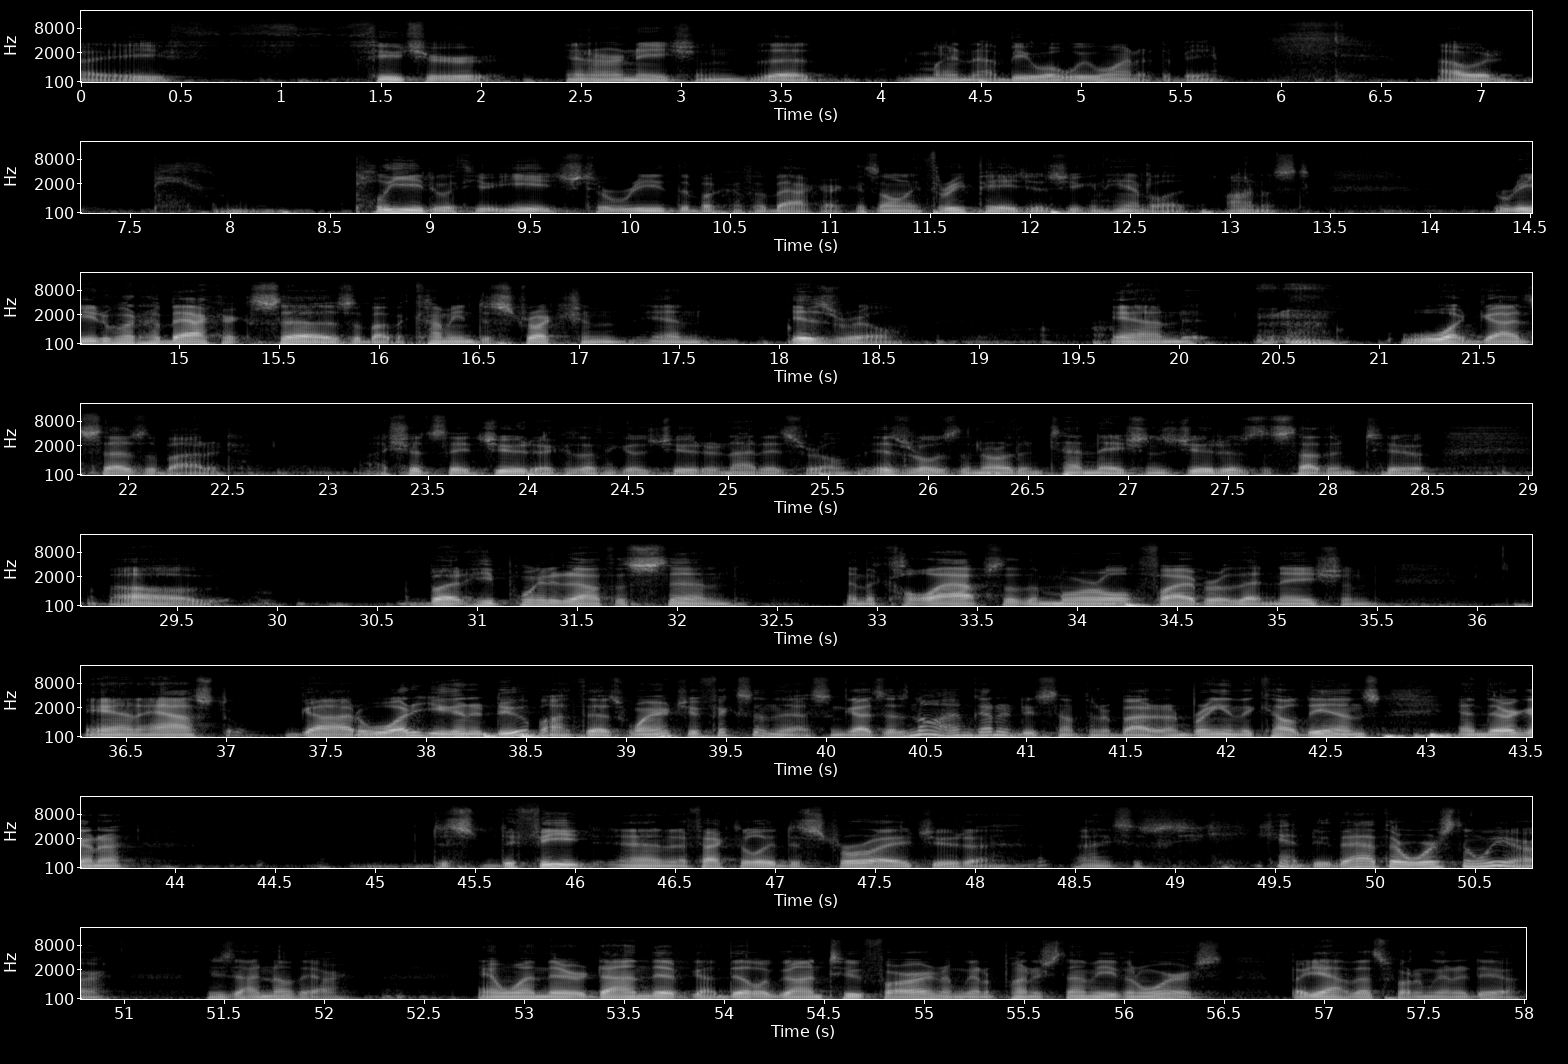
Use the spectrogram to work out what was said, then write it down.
a future in our nation that might not be what we want it to be. I would plead with you each to read the book of Habakkuk. It's only three pages. You can handle it, honest. Read what Habakkuk says about the coming destruction in Israel and what God says about it. I should say Judah because I think it was Judah, not Israel. Israel is the northern ten nations, Judah is the southern two. Uh, but he pointed out the sin and the collapse of the moral fiber of that nation and asked God, What are you going to do about this? Why aren't you fixing this? And God says, No, I'm going to do something about it. I'm bringing the Chaldeans, and they're going to dis- defeat and effectively destroy Judah. And he says, You can't do that. They're worse than we are. He says, I know they are. And when they're done, they've got, they'll have gone too far, and I'm going to punish them even worse. But yeah, that's what I'm going to do.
